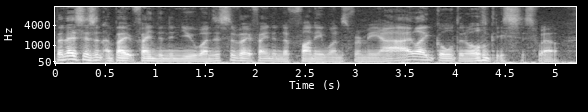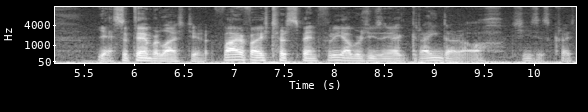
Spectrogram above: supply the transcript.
But this isn't about finding the new ones. This is about finding the funny ones for me. I, I like golden oldies as well. Yeah, September last year. Firefighters spent three hours using a grinder. Oh, Jesus Christ.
